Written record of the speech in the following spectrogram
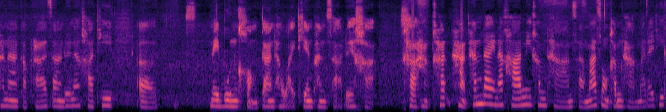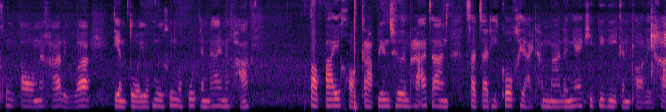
ทนากับพระอาจารย์ด้วยนะคะที่เอ่อในบุญของการถวายเทียนพรรษาด้วยค่ะ ค่ะหากท่านหากท่านใดนะคะ มีคำถามสามารถส่งคำถามมาได้ที่คุณตองนะคะ หรือว่าเตรียมตัวยกมือขึ้นมาพูดกันได้นะคะ ต่อไปขอกราบเรียนเชิญ พระอาจารย์สัจจาธิโกขยายธรรมะและแง่คิดดีๆ กันต่อเลยค่ะ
